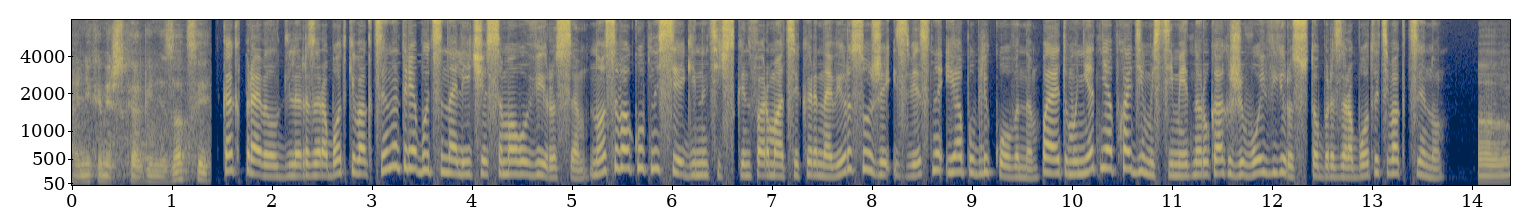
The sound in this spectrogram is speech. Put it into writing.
некоммерческой организации. Как правило, для разработки вакцины требуется наличие самого вируса, но совокупность всей генетической информации коронавируса уже известна и опубликована. Поэтому нет необходимости иметь на руках живой вирус, чтобы разработать вакцину. Э,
